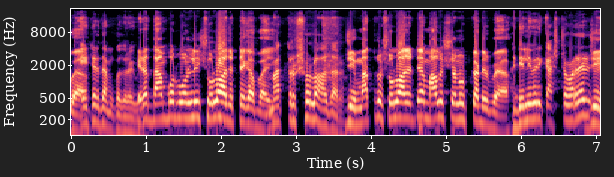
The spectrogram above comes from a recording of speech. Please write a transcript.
ব্যাগ এইটার দাম কত রাখবেন এটার দাম পড়বে অনলি ষোলো হাজার টাকা ভাই মাত্র ষোলো হাজার জি মাত্র ষোলো হাজার টাকা মালয়েশিয়ান উড ব্যাগ ডেলিভারি কাস্টমারের জি।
